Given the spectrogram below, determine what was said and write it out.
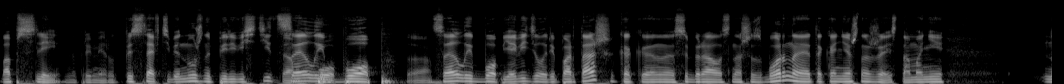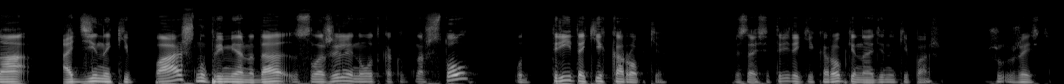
бобслей, например. Вот представь, тебе нужно перевести Да, целый боб. боб. Да. Целый боб. Я видел репортаж, как э, собиралась наша сборная. Это, конечно, жесть. Там они на один экипаж, ну, примерно, да, сложили, ну, вот как вот наш стол, вот три таких коробки. Представь себе, три таких коробки на один экипаж. Жу- жесть.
